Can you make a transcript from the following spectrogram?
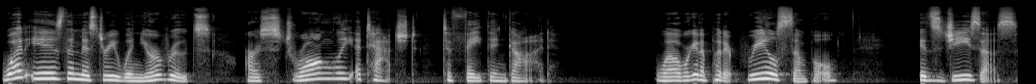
What is the mystery when your roots are strongly attached to faith in God? Well, we're going to put it real simple it's Jesus.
